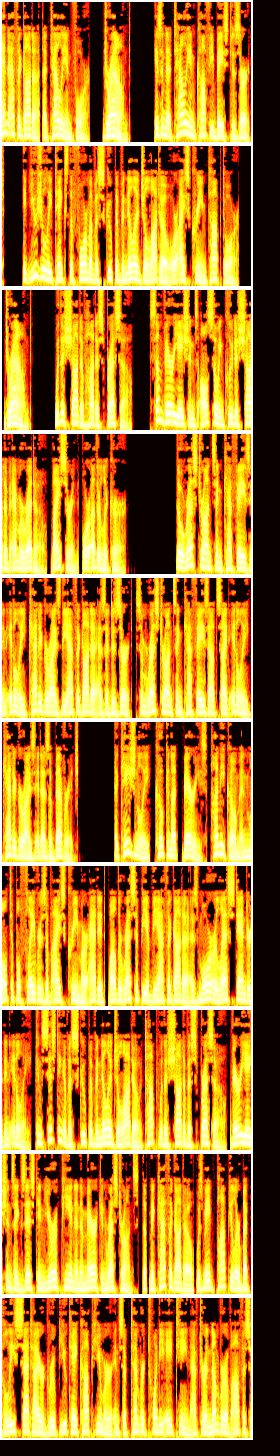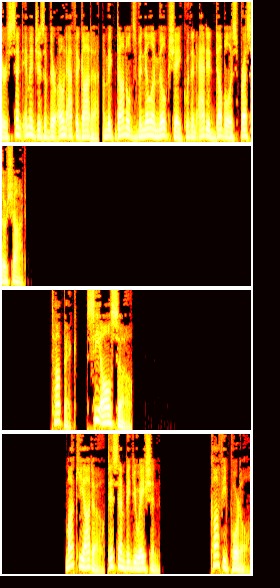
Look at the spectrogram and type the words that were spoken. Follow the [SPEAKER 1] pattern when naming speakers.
[SPEAKER 1] An affogato Italian for drowned is an Italian coffee-based dessert. It usually takes the form of a scoop of vanilla gelato or ice cream topped or drowned with a shot of hot espresso. Some variations also include a shot of amaretto, bicerin, or other liqueur. Though restaurants and cafés in Italy categorize the affogato as a dessert, some restaurants and cafés outside Italy categorize it as a beverage. Occasionally, coconut, berries, honeycomb and multiple flavors of ice cream are added, while the recipe of the affogato is more or less standard in Italy, consisting of a scoop of vanilla gelato topped with a shot of espresso. Variations exist in European and American restaurants. The McAffogato was made popular by police satire group UK Cop Humor in September 2018 after a number of officers sent images of their own affogato, a McDonald's vanilla milkshake with an added double espresso shot. See also. Macchiato disambiguation. Coffee portal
